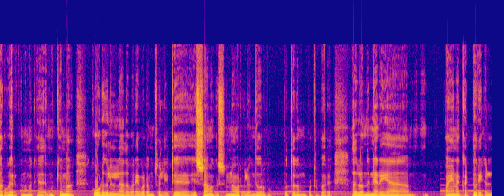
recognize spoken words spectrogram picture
ஆர்வம் இருக்குது நமக்கு முக்கியமாக கோடுகள் இல்லாத வரைபடம் சொல்லிட்டு எஸ். ராமகிருஷ்ணன் அவர்கள் வந்து ஒரு புக் புத்தகம் போட்டிருப்பார். அதில் வந்து நிறையா பயண கட்டுரைகள்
